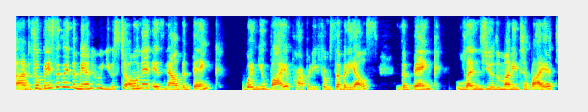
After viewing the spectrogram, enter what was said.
Um, so basically, the man who used to own it is now the bank. When you buy a property from somebody else, the bank lends you the money to buy it.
